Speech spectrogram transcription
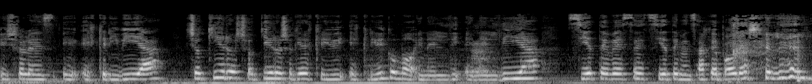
y yo les eh, escribía, yo quiero, yo quiero, yo quiero escribir, escribí como en el, en el día siete veces, siete mensajes, pobre Ayelen,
